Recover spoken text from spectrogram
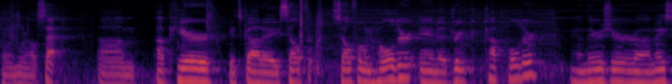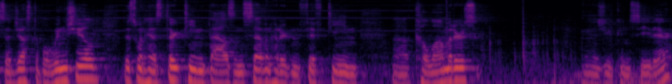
and we're all set. Um, up here, it's got a cell, cell phone holder and a drink cup holder. And there's your uh, nice adjustable windshield. This one has 13,715 uh, kilometers, as you can see there.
